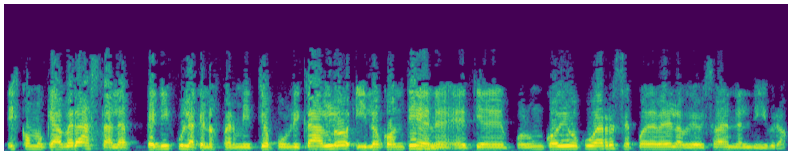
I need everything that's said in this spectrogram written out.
es como que abraza la película que nos permitió publicarlo y lo contiene, eh, tiene por un código QR se puede ver el audiovisual en el libro.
